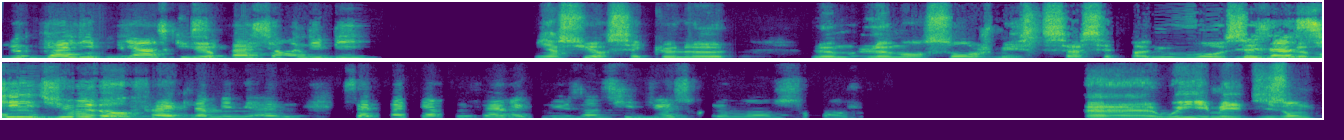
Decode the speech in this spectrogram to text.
le cas libyen, ce qui s'est passé en Libye, bien sûr, c'est que le, le, mensonge, mais ça, c'est pas nouveau. Plus insidieux, au fait. La, euh, cette manière de faire est plus insidieuse que le mensonge. Euh, oui, mais disons que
